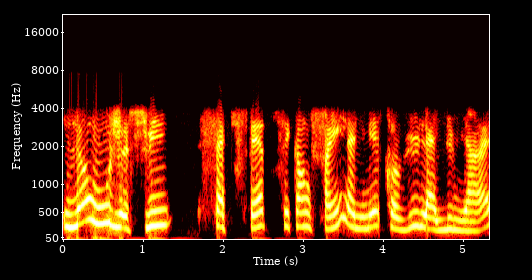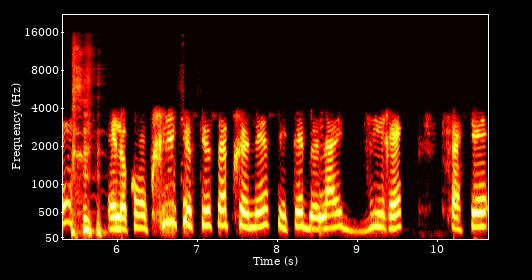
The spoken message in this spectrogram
là où je suis satisfaite, c'est qu'enfin, la ministre a vu la lumière. Elle a compris que ce que ça prenait, c'était de l'aide directe. Ça fait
